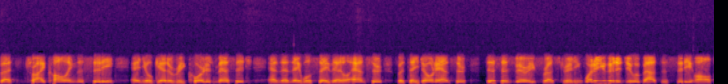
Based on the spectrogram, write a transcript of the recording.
but try calling the city and you'll get a recorded message and then they will say they'll answer, but they don't answer. This is very frustrating. What are you going to do about the city hall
